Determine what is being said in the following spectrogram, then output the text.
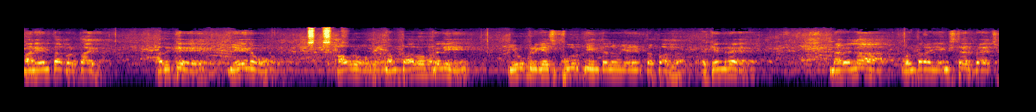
ನಾನು ಹೇಳ್ತಾ ಬರ್ತಾ ಇದ್ದೆ ಅದಕ್ಕೆ ಏನು, ಅವರು ನಮ್ಮ ತಾಲೂಕಲ್ಲಿ ಯುವಕರಿಗೆ ಸ್ಫೂರ್ತಿ ಅಂತಲೂ ಹೇಳಿ ತಪ್ಪಾಗಲ್ಲ. ಯಾಕೆಂದರೆ ನಾವೆಲ್ಲ ಒಂಥರ ಯಂಗ್ಸ್ಟರ್ ಬ್ಯಾಚ್.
